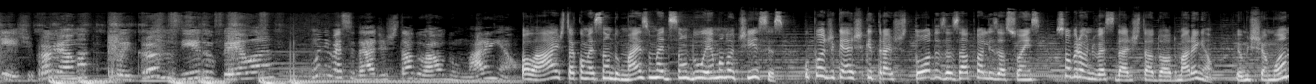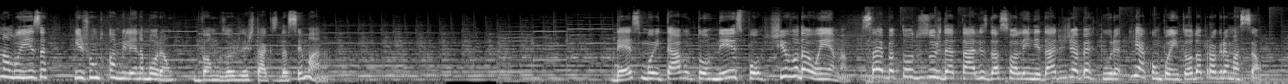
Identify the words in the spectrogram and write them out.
Este programa foi produzido pela Universidade Estadual do Maranhão. Olá, está começando mais uma edição do EMA Notícias, o podcast que traz todas as atualizações sobre a Universidade Estadual do Maranhão. Eu me chamo Ana Luísa e, junto com a Milena Mourão, vamos aos destaques da semana. 18º Torneio Esportivo da UEMA. Saiba todos os detalhes da solenidade de abertura e acompanhe toda a programação.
